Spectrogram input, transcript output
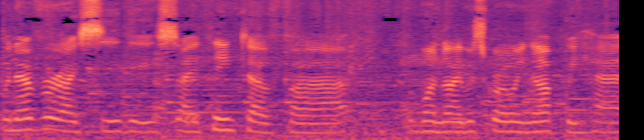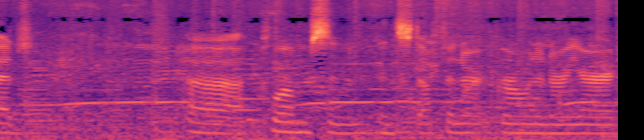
Whenever I see these, I think of uh, when I was growing up, we had uh, plums and, and stuff in our, growing in our yard.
